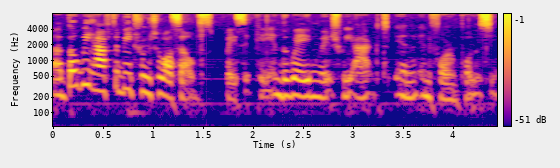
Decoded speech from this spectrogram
Uh, but we have to be true to ourselves, basically, in the way in which we act in, in foreign policy.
